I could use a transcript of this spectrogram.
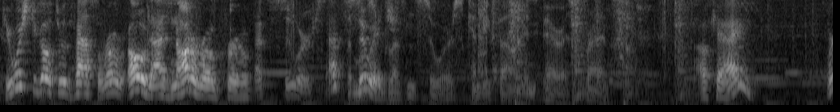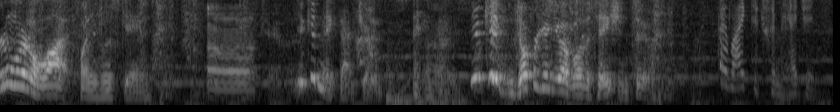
The sewer If you wish to go through the past the road... Oh, that's not a road crew. That's sewers. That's The most sewage. pleasant sewers can be found in Paris, France. Okay. We're going to learn a lot playing this game. Uh, okay. You can make that jump. Uh, You can... Don't forget you have levitation, too. I like to trim hedges.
